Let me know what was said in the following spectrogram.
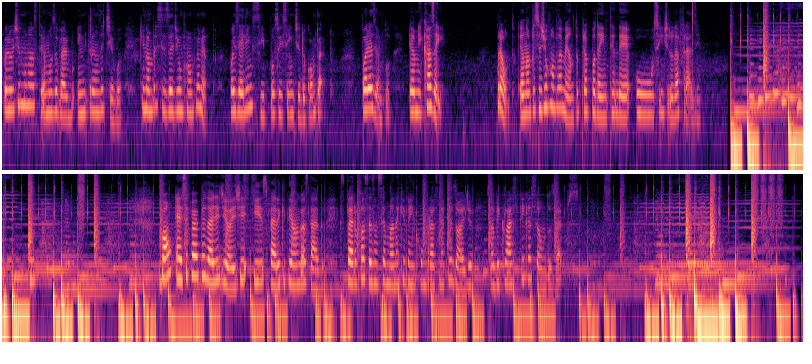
Por último, nós temos o verbo intransitivo, que não precisa de um complemento, pois ele em si possui sentido completo. Por exemplo, eu me casei. Pronto, eu não preciso de um complemento para poder entender o sentido da frase. Bom, esse foi o episódio de hoje e espero que tenham gostado. Espero vocês na semana que vem com o próximo episódio sobre classificação dos verbos.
